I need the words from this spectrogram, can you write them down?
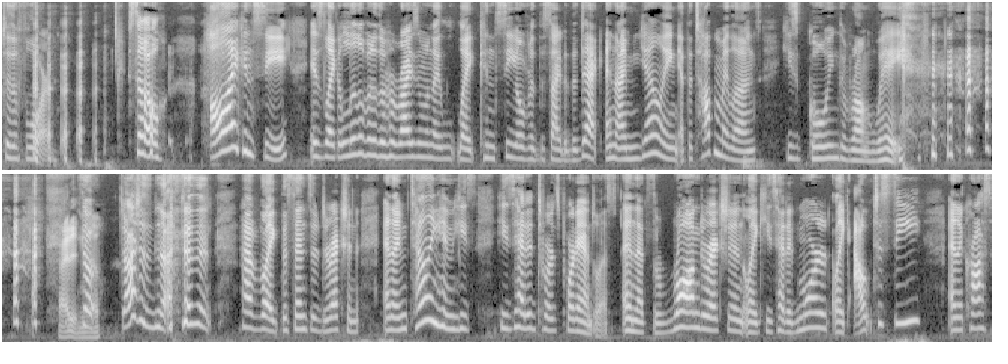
to the floor. so all I can see is like a little bit of the horizon when I like can see over the side of the deck, and I'm yelling at the top of my lungs, "He's going the wrong way." I didn't so know. Josh is not, doesn't have like the sense of direction, and I'm telling him he's he's headed towards Port Angeles, and that's the wrong direction. Like he's headed more like out to sea and across,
